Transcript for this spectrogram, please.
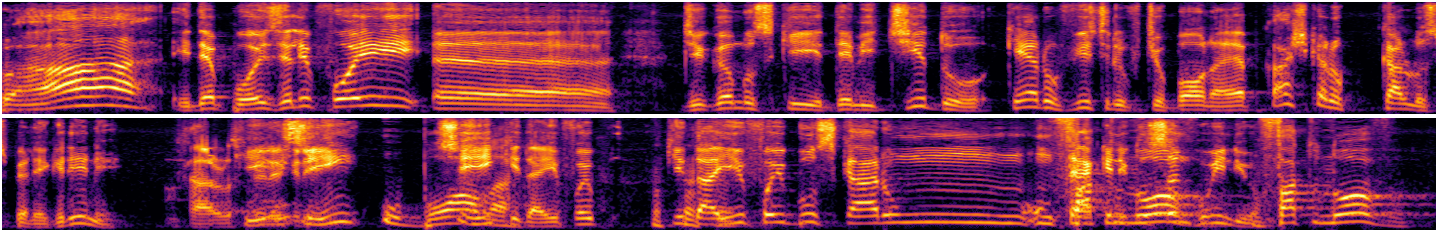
Ah, e depois ele foi, é, digamos que, demitido. Quem era o vice de futebol na época? Acho que era o Carlos Pellegrini. Carlos que, Pellegrini. Sim, o Bola. Sim, que daí foi, que daí foi buscar um, um técnico novo, sanguíneo. Um fato novo.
